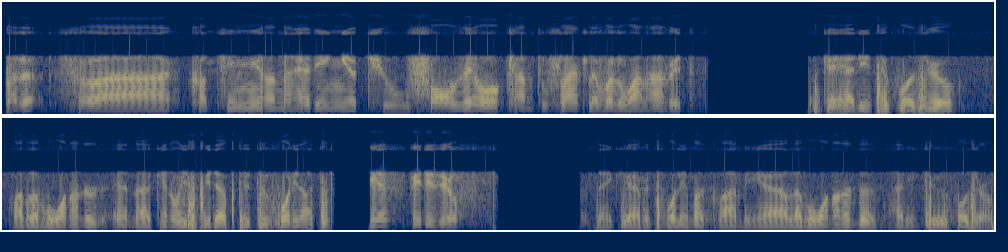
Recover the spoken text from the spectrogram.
Roger, so uh, continue on heading uh, 240, climb to flight level 100. Okay, heading 240, climb level 100, and uh, can we speed up to 240 knots? Yes, speed is yours. Thank you, for Lima, climbing uh, level 100, heading 240.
